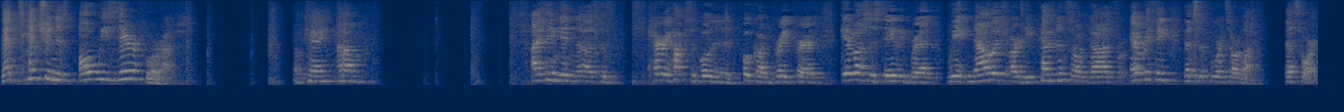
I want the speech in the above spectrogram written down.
that tension is always there for us. Okay? Um, I think in uh, the, Harry Huxtable in his book on Great Prayers, Give Us This Daily Bread, we acknowledge our dependence on God for everything that supports our life. That's hard.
